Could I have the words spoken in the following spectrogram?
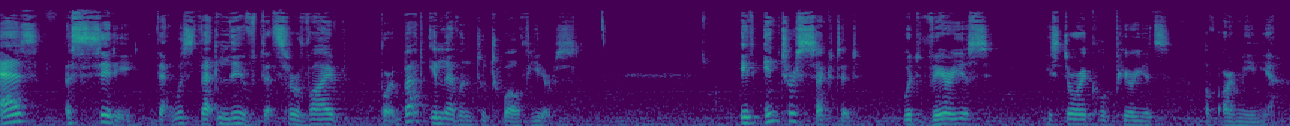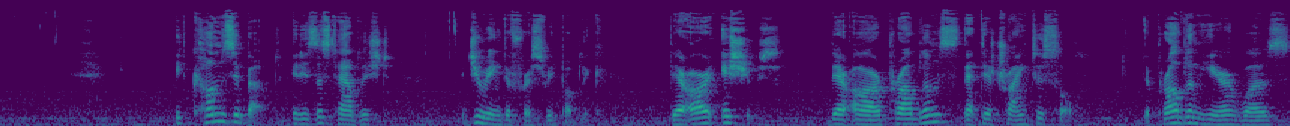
As a city that was that lived that survived for about 11 to 12 years, it intersected with various historical periods of Armenia. It comes about, it is established during the First Republic. There are issues, there are problems that they're trying to solve. The problem here was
